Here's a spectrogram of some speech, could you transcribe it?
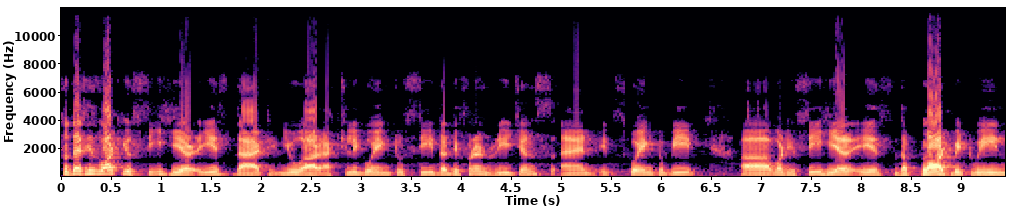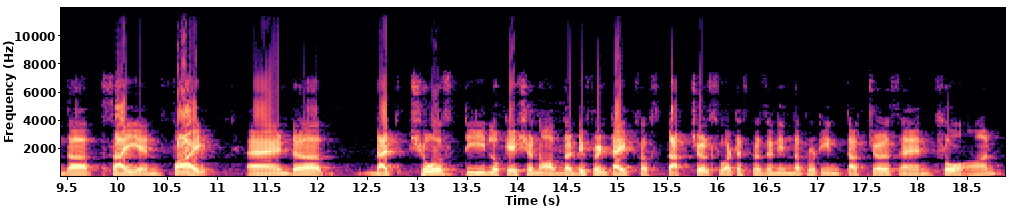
So, that is what you see here is that you are actually going to see the different regions and it is going to be uh, what you see here is the plot between the psi and phi and uh, that shows the location of the different types of structures what is present in the protein structures and so on.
